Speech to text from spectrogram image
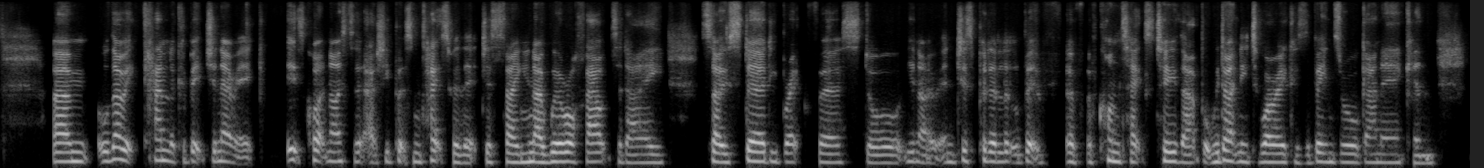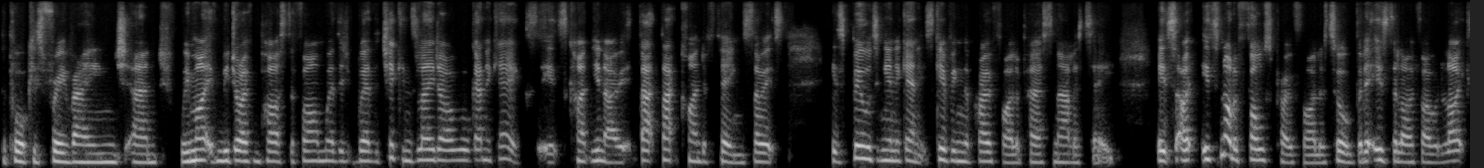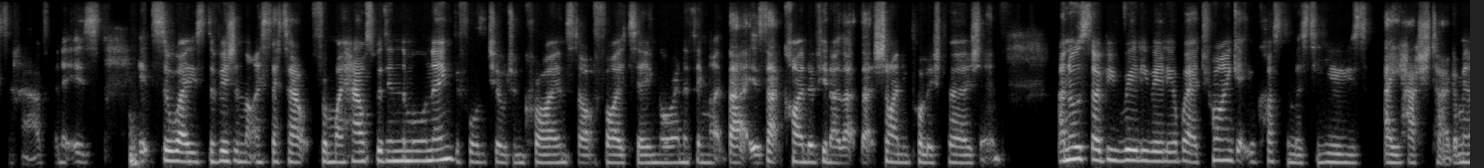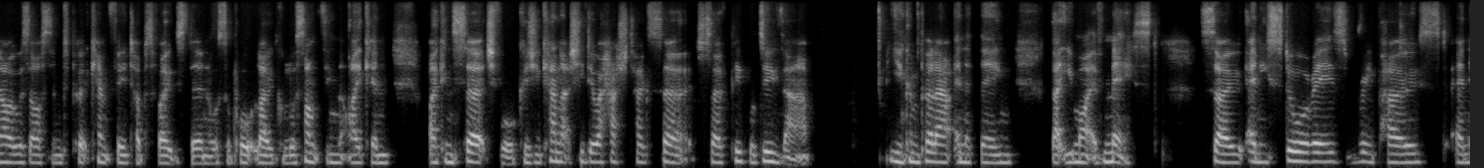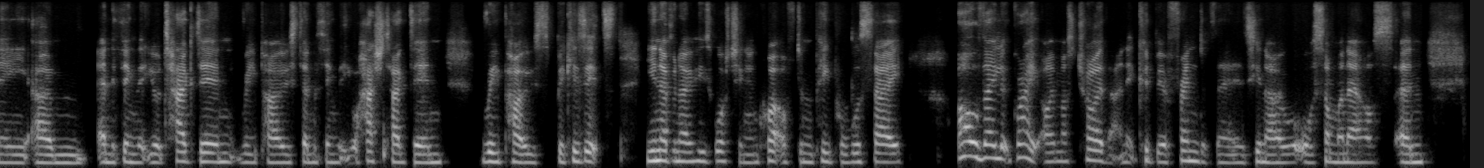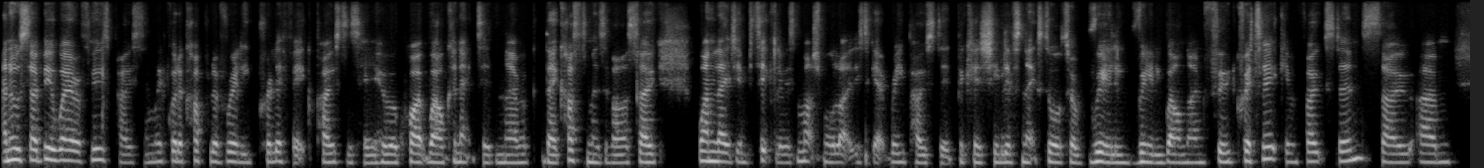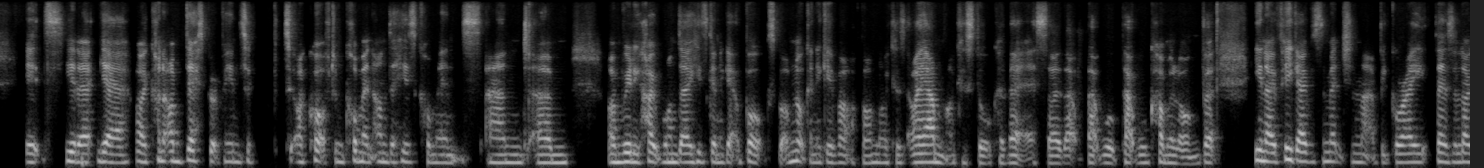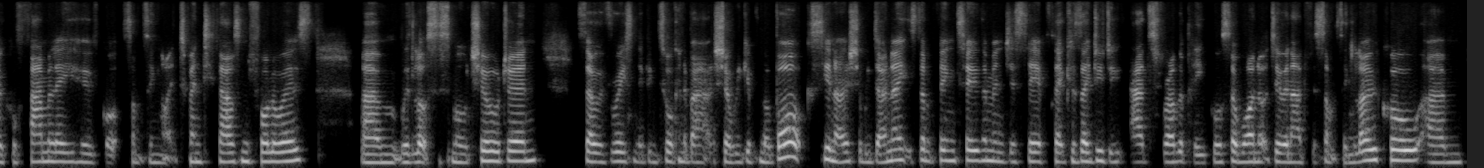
Um, although it can look a bit generic it's quite nice to actually put some text with it just saying you know we're off out today so sturdy breakfast or you know and just put a little bit of, of, of context to that but we don't need to worry because the beans are organic and the pork is free range and we might even be driving past the farm where the where the chickens laid our organic eggs. It's kind you know that that kind of thing. So it's it's building in again it's giving the profile a personality. It's uh, it's not a false profile at all but it is the life i would like to have and it is it's always the vision that i set out from my house within the morning before the children cry and start fighting or anything like that. Is that kind of you know that that shiny polished version. And also be really really aware try and get your customers to use a hashtag. I mean i always ask them to put kent food hubs folkestone or support local or something that i can i can search for because you can actually do a hashtag search. So if people do that you can pull out anything that you might have missed. So any stories repost any um anything that you're tagged in repost anything that you're hashtagged in repost because it's you never know who's watching and quite often people will say oh they look great i must try that and it could be a friend of theirs you know or someone else and and also be aware of who's posting. We've got a couple of really prolific posters here who are quite well connected and they're they're customers of ours. So one lady in particular is much more likely to get reposted because she lives next door to a really really well-known food critic in folkestone. So um it's you know yeah i kind of i'm desperate for him to I quite often comment under his comments and um, I really hope one day he's going to get a box but I'm not going to give up. I'm like a, I am like a stalker there so that that will that will come along. But you know if he gave us a mention that would be great. There's a local family who've got something like 20,000 followers um, with lots of small children. So we've recently been talking about shall we give them a box? You know should we donate something to them and just see if they because they do do ads for other people so why not do an ad for something local? Um,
